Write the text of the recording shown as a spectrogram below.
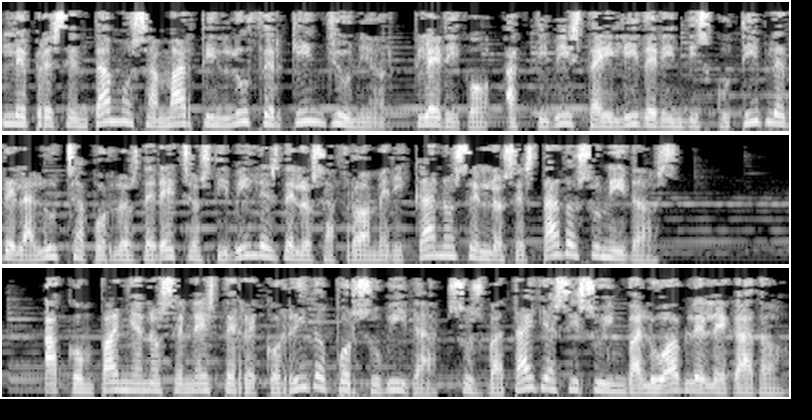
Le presentamos a Martin Luther King Jr., clérigo, activista y líder indiscutible de la lucha por los derechos civiles de los afroamericanos en los Estados Unidos. Acompáñanos en este recorrido por su vida, sus batallas y su invaluable legado.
